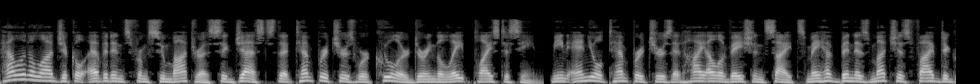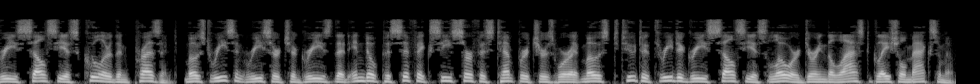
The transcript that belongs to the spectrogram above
Palynological evidence from Sumatra suggests that temperatures were cooler during the late Pleistocene. Mean annual temperatures at high elevation sites may have been as much as 5 degrees Celsius cooler than present. Most recent research agrees that Indo-Pacific sea surface temperatures were at most 2 to 3 degrees Celsius lower during the last glacial maximum.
